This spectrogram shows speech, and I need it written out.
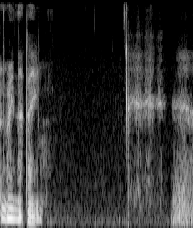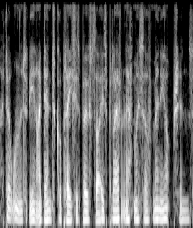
and round that down. I don't want them to be in identical places both sides, but I haven't left myself many options.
